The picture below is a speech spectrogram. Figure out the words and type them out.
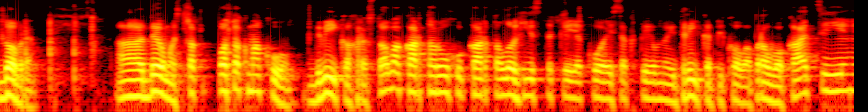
добре. Дивимось по токмаку. Двійка хрестова карта руху, карта логістики якоїсь активної, трійка пікова провокації.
